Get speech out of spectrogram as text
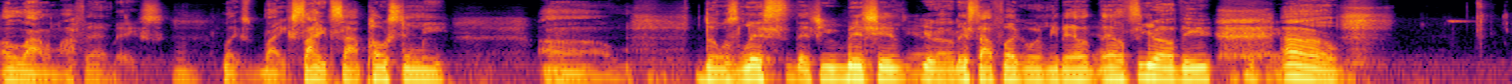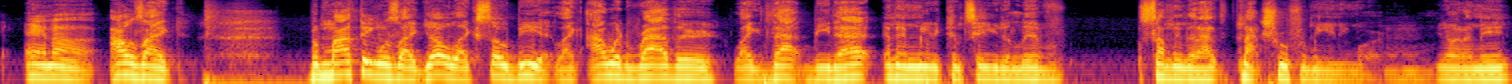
a lot of my fan base. Like like sites stopped posting me. Um those lists that you mentioned, you know, they stop fucking with me. They'll they'll you know what I mean? um and uh I was like but my thing was like, yo, like so be it. Like I would rather like that be that and then me to continue to live something that I, not true for me anymore. You know what I mean?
